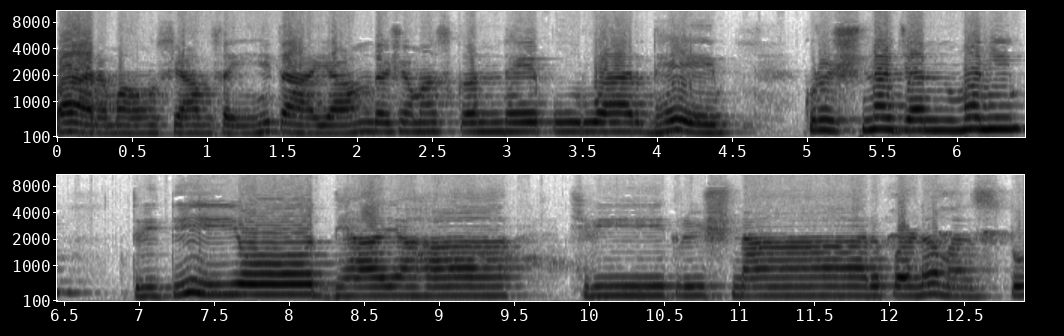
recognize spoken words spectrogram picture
पारमहंस्याम् संहितायाम् दशमस्कन्धे पूर्वार्धे कृष्णजन्मनि तृतीयोऽध्यायः। श्रीकृष्णार्पणमस्तु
